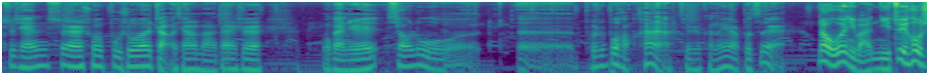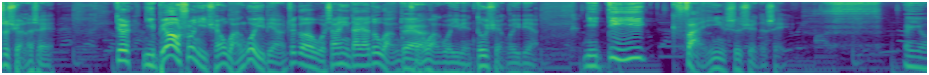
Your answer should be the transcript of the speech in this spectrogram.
之前虽然说不说长相吧，但是我感觉肖路，呃，不是不好看啊，就是可能有点不自然。那我问你吧，你最后是选了谁？就是你不要说你全玩过一遍啊，这个我相信大家都玩过，全玩过一遍，都选过一遍。你第一反应是选的谁？哎呦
